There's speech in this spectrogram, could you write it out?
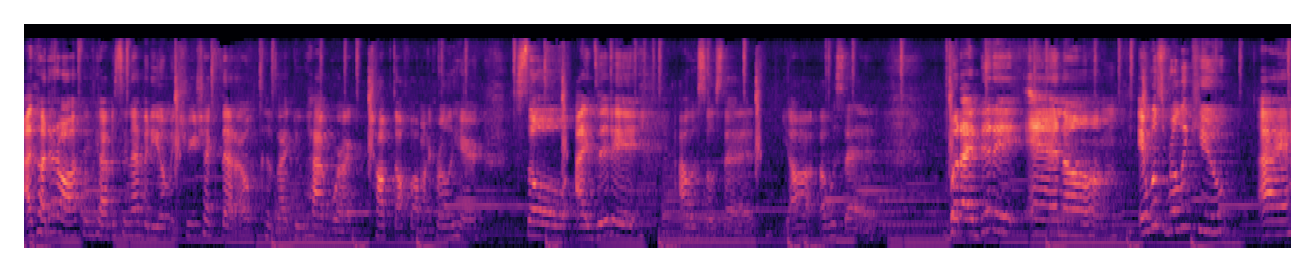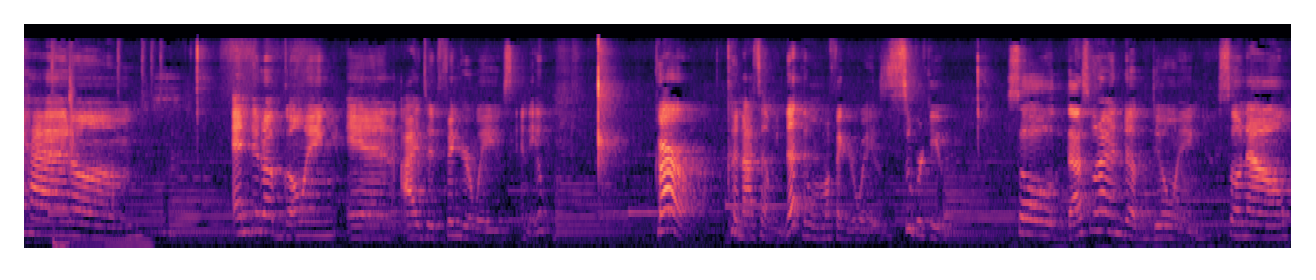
I cut it off. If you haven't seen that video, make sure you check that out because I do have where I chopped off all my curly hair. So I did it. I was so sad. Y'all, I was sad. But I did it and um, it was really cute. I had um, ended up going and I did finger waves and it, girl, could not tell me nothing with my finger waves. Super cute. So that's what I ended up doing. So now,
